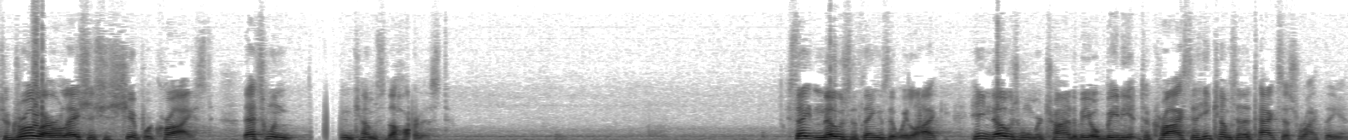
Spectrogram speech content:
to grow our relationship with Christ, that's when comes the hardest. Satan knows the things that we like. He knows when we're trying to be obedient to Christ, and he comes and attacks us right then.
